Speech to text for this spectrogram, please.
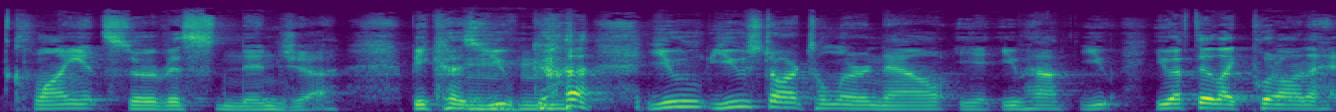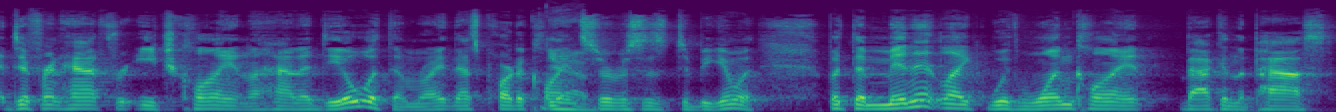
client service ninja because you Mm-hmm. got you you start to learn now you, you have you you have to like put on a different hat for each client on how to deal with them right that's part of client Yeah. services to begin with but the minute like with one client back in the past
